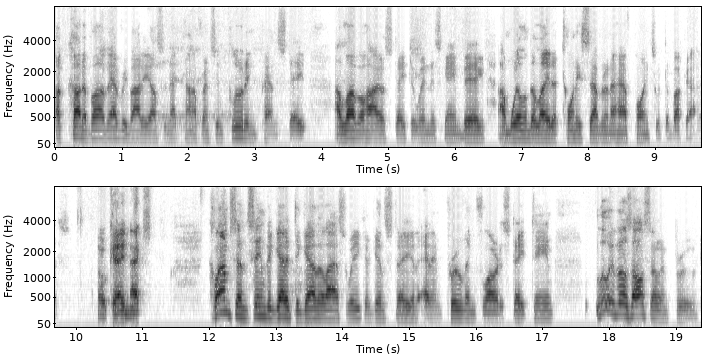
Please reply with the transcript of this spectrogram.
a cut above everybody else in that conference, including Penn State. I love Ohio State to win this game big. I'm willing to lay to 27 and a half points with the Buckeyes. Okay, next. Clemson seemed to get it together last week against a, an improving Florida State team. Louisville's also improved.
